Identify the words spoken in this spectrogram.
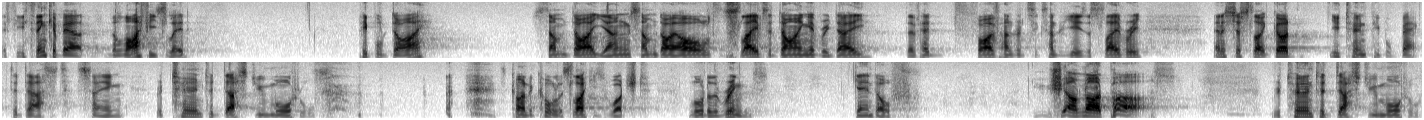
if you think about the life he's led, people die. Some die young, some die old. Slaves are dying every day. They've had 500, 600 years of slavery. And it's just like, God, you turn people back to dust, saying, Return to dust, you mortals. it's kind of cool. It's like he's watched Lord of the Rings. Gandalf. You shall not pass. Return to dust, you mortals.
